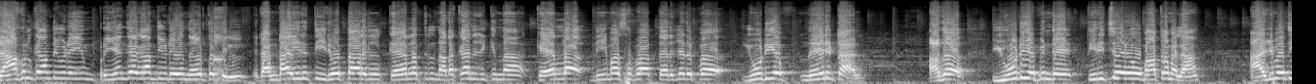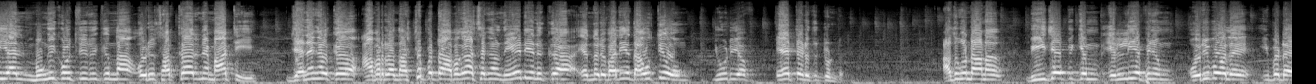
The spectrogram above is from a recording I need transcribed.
രാഹുൽ ഗാന്ധിയുടെയും പ്രിയങ്ക ഗാന്ധിയുടെയും നേതൃത്വത്തിൽ രണ്ടായിരത്തി ഇരുപത്തി ആറിൽ കേരളത്തിൽ നടക്കാനിരിക്കുന്ന കേരള നിയമസഭാ തെരഞ്ഞെടുപ്പ് യു ഡി എഫ് നേരിട്ടാൽ അത് യു ഡി എഫിന്റെ തിരിച്ചുവരവ് മാത്രമല്ല അഴിമതിയാൽ മുങ്ങിക്കൊച്ചിരിക്കുന്ന ഒരു സർക്കാരിനെ മാറ്റി ജനങ്ങൾക്ക് അവരുടെ നഷ്ടപ്പെട്ട അവകാശങ്ങൾ നേടിയെടുക്കുക എന്നൊരു വലിയ ദൗത്യവും യു ഡി എഫ് ഏറ്റെടുത്തിട്ടുണ്ട്. അതുകൊണ്ടാണ് ബി ജെ പിക്കും എൽ ഡി എഫിനും ഒരുപോലെ ഇവിടെ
